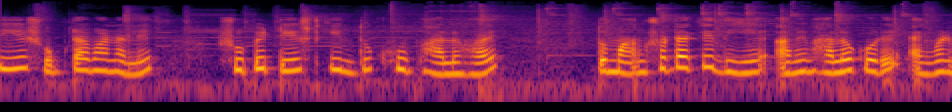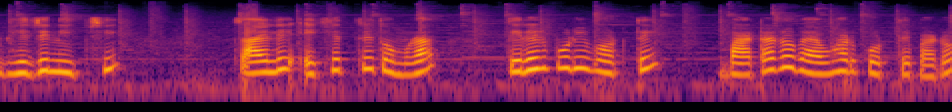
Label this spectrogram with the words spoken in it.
দিয়ে স্যুপটা বানালে স্যুপের টেস্ট কিন্তু খুব ভালো হয়। তো মাংসটাকে দিয়ে আমি ভালো করে একবার ভেজে নিচ্ছি। চাইলে এক্ষেত্রে তোমরা তেলের পরিবর্তে বাটারও ব্যবহার করতে পারো।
